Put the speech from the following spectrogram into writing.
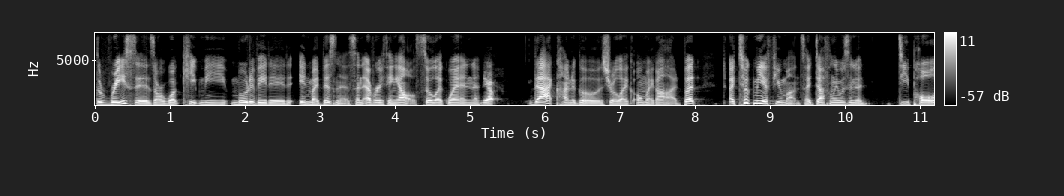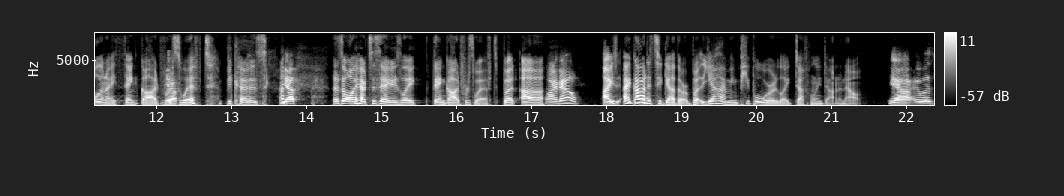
the races are what keep me motivated in my business and everything else. So, like, when Yep. That kind of goes, you're like, oh my God. But it took me a few months. I definitely was in a deep hole, and I thank God for Yep. Zwift because Yep. that's all I have to say is like, thank God for Zwift. But uh, I know. I, I got Yep. it together. But yeah, I mean, people were like definitely down and out. Yeah, it was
